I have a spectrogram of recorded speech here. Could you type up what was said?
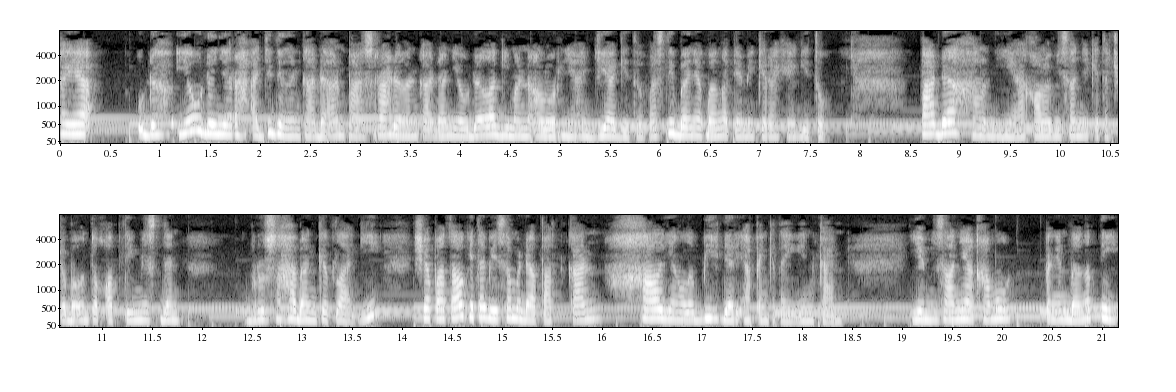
kayak udah ya udah nyerah aja dengan keadaan pasrah dengan keadaan ya udahlah gimana alurnya aja gitu. Pasti banyak banget yang mikirnya kayak gitu. Padahal nih ya kalau misalnya kita coba untuk optimis dan berusaha bangkit lagi siapa tahu kita bisa mendapatkan hal yang lebih dari apa yang kita inginkan. Ya misalnya kamu pengen banget nih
